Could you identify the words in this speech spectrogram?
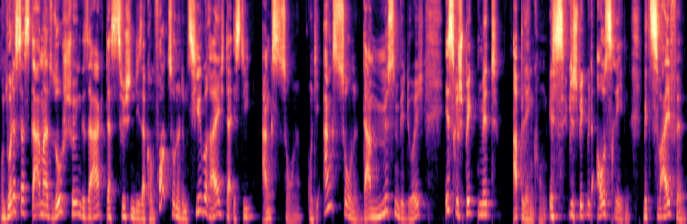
Und du hattest das damals so schön gesagt, dass zwischen dieser Komfortzone und dem Zielbereich, da ist die Angstzone. Und die Angstzone, da müssen wir durch, ist gespickt mit Ablenkung, ist gespickt mit Ausreden, mit Zweifeln.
